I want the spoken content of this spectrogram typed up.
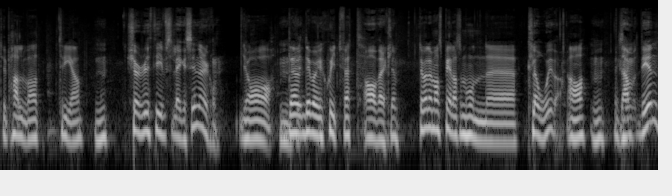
typ halva trean. Mm. Körde du Thieves Legacy när det kom? Ja, Mm. det, det var ju skitfett. Ja, verkligen. Det var det man spelade som hon, eh, Chloe va? ja. Mm. Exakt. Det, en,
